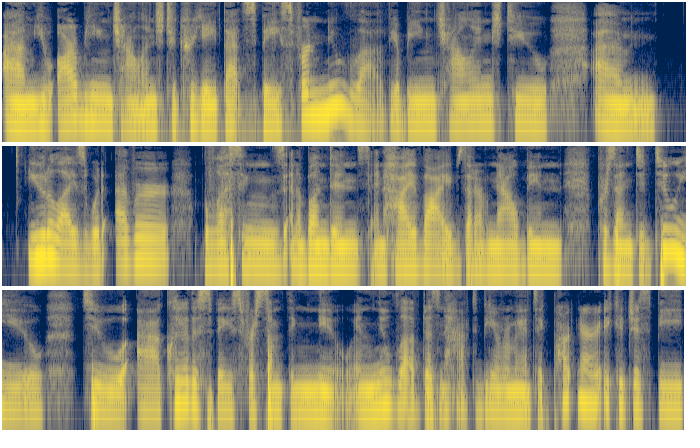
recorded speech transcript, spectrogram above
Um, you are being challenged to create that space for new love. You're being challenged to, um, utilize whatever blessings and abundance and high vibes that have now been presented to you to uh, clear the space for something new. And new love doesn't have to be a romantic partner, it could just be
